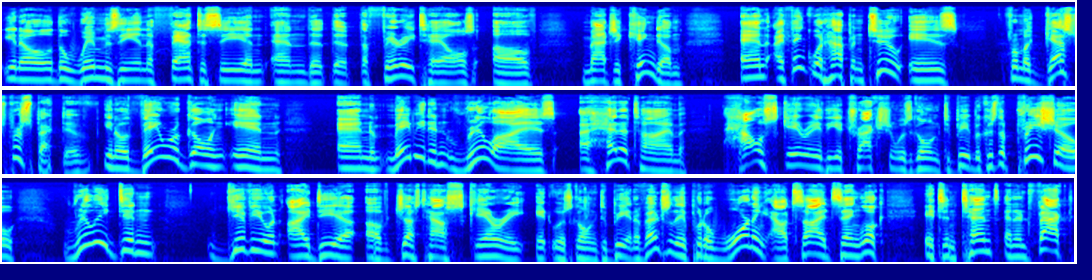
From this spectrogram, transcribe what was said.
you know, the whimsy and the fantasy and, and the, the, the fairy tales of Magic Kingdom. And I think what happened too is from a guest perspective, you know, they were going in and maybe didn't realize ahead of time how scary the attraction was going to be because the pre-show really didn't give you an idea of just how scary it was going to be. And eventually they put a warning outside saying, look, it's intense. And in fact,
